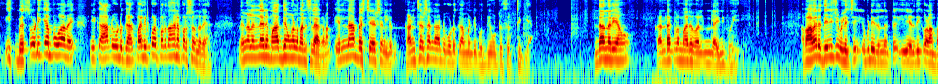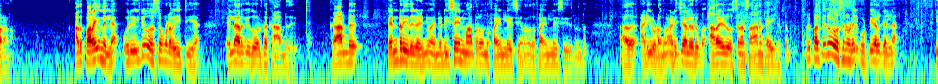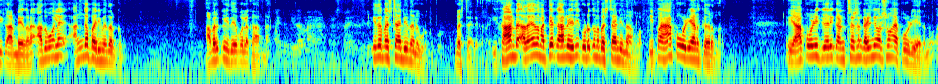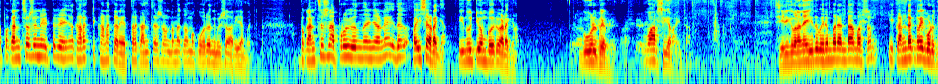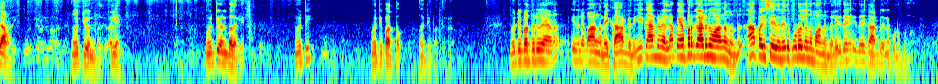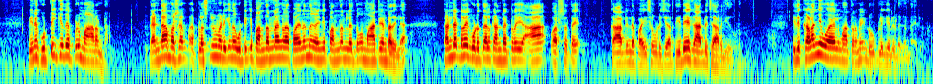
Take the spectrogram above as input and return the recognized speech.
ഈ ബസ് ഓടിക്കാൻ പോകാതെ ഈ കാർഡ് കൊടുക്കാൻ പല ഇപ്പോൾ പ്രധാന പ്രശ്നം എന്താ പറയുക നിങ്ങളെല്ലാവരും മാധ്യമങ്ങൾ മനസ്സിലാക്കണം. എല്ലാ ബസ് സ്റ്റേഷനിലും കൺസെഷൻ കാർഡ് കൊടുക്കാൻ വേണ്ടി ബുദ്ധിമുട്ട് സൃഷ്ടിക്കുക. എന്താണെന്നറിയാമോ? കണ്ടക്ടർമാർ പലരും ലൈനിൽ പോയി. അപ്പോൾ അവരെ തിരിച്ച് വിളിച്ച് ഇവിടെ ഇരുന്നിട്ട് ഈ എഴുതിക്കോളാൻ പറയണം. അത് പറയുന്നില്ല. ഒരു ഇരുപത് ദിവസം കൂടെ വെയിറ്റ് ചെയ്യുക. എല്ലാവർക്കും ഇതുപോലത്തെ കാർഡ് തരും. കാർഡ് ടെൻഡർ ചെയ്ത് കഴിഞ്ഞു. അതിന്റെ ഡിസൈൻ മാത്രം ഒന്ന് ഫൈനലൈസ് ചെയ്യണം. അത് ഫൈനലൈസ് ചെയ്തിട്ടുണ്ട്. അത് അടി തുടങ്ങും. അടിച്ചാൽ ഒരു ആറേഴ് ദിവസത്തിന് സാധനം കൈ കിട്ടും. ഒരു പത്തിരുപത് ദിവസത്തിനുള്ളിൽ കുട്ടികൾക്കെല്ലാം ഈ കാർഡിന്റെ കുറേ അതുപോലെ അംഗപരിമിതർക്കും അവർക്കും ഇതേപോലെ കാർഡാക്കും ഇത് ബസ് സ്റ്റാൻഡിൽ നിന്ന് തന്നെ കൊടുക്കും. ബസ് സ്റ്റാൻഡിൽ നിന്ന് ഈ കാർഡ് അതായത് മറ്റേ കാർഡ് എഴുതി കൊടുക്കുന്ന ബസ് സ്റ്റാൻഡിൽ നിന്നാണല്ലോ. ഇപ്പോൾ ആപ്പ് വഴിയാണ് കയറുന്നത് ഈ ആപ്പ് വഴി കയറി കൺസ്ട്രക്ഷൻ കഴിഞ്ഞ വർഷം ആപ്പ് വഴിയായിരുന്നു. അപ്പോൾ കൺസ്ട്രക്ഷൻ ഇട്ട് കഴിഞ്ഞാൽ കറക്റ്റ് കണക്കറിയാം. എത്ര കൺസ്ട്രക്ഷൻ ഉണ്ടെന്നൊക്കെ നമുക്ക് ഓരോ നിമിഷം അറിയാൻ പറ്റും. അപ്പോൾ കൺസ്ട്രക്ഷൻ അപ്രൂവ് ചെയ്തെന്ന് കഴിഞ്ഞാൽ ഇത് പൈസ അടയ്ക്കാം. ഈ നൂറ്റി ഒമ്പത് രൂപ അടയ്ക്കണം. ഗൂഗിൾ പേ വഴി. വാർഷികമായിട്ടാണ്. ശരിക്കും പറഞ്ഞാൽ ഇത് വരുമ്പോൾ രണ്ടാം വർഷം ഈ കണ്ടക്ടറെ കൊടുത്താൽ മതി. നൂറ്റി ഒൻപത് അല്ലേ? നൂറ്റി ഒൻപതല്ലേ നൂറ്റി? നൂറ്റി പത്തോ നൂറ്റി പത്ത് രൂപ. നൂറ്റി പത്ത് രൂപയാണ് ഇതിന് വാങ്ങുന്നത് ഈ കാർഡിന്. ഈ കാർഡിനല്ല പേപ്പർ കാർഡിന് വാങ്ങുന്നുണ്ട്. ആ പൈസ ഇതിന് ഇത് കൂടുതലൊന്നും വാങ്ങുന്നില്ല. ഇത് ഇതേ കാർഡിന് കൊടുക്കുന്നു. പിന്നെ കുട്ടിക്ക് ഇത് എപ്പോഴും മാറണ്ട. രണ്ടാം വർഷം പ്ലസ് ടു പഠിക്കുന്ന കുട്ടിക്ക് പന്ത്രണ്ടാം ക്ലാസ് പതിനൊന്ന് കഴിഞ്ഞ് പന്ത്രണ്ടിലെത്തുമ്പോൾ മാറ്റേണ്ടതില്ല. കണ്ടക്ടറെ കൊടുത്താൽ കണ്ടക്ടർ ആ വർഷത്തെ കാർഡിന്റെ പൈസ കൂടി ചേർത്ത് ഇതേ കാർഡ് ചാർജ് ചെയ്ത് കൊടുക്കും. ഇത് കളഞ്ഞു പോയാൽ മാത്രമേ ഡ്യൂപ്ലിക്കേറ്റ് എടുക്കേണ്ടായിരിക്കും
